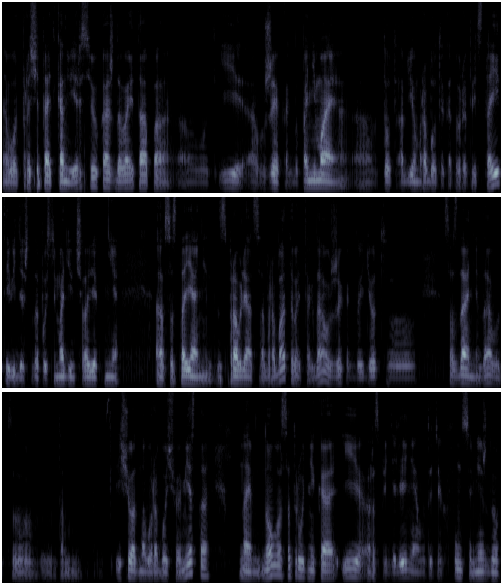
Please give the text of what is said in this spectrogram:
вот, просчитать конверсию каждого этапа, а, вот, и а, уже как бы понимая тот объем работы, который предстоит, и видя, что, допустим, один человек не в состоянии справляться, обрабатывать, тогда уже как бы идет э, создание, да, вот э, там еще одного рабочего места, найм нового сотрудника и распределение вот этих функций между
